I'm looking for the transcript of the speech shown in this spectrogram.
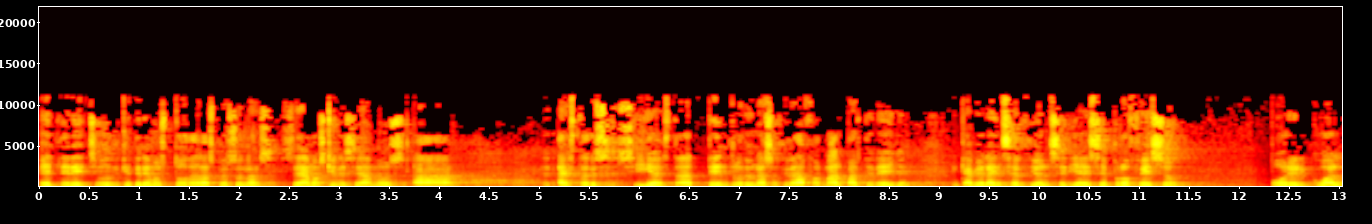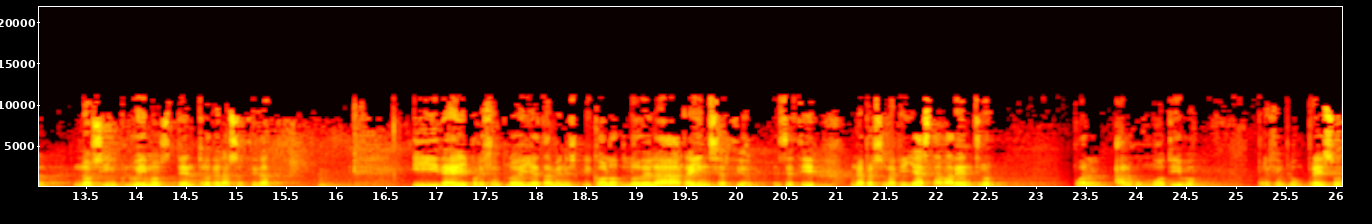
el derecho que tenemos todas las personas, seamos quienes seamos, a, a estar, sí, a estar dentro de una sociedad, a formar parte de ella. En cambio, la inserción sería ese proceso por el cual nos incluimos dentro de la sociedad. Y de ahí, por ejemplo, ella también explicó lo, de la reinserción, es decir, una persona que ya estaba dentro por algún motivo, por ejemplo, un preso,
